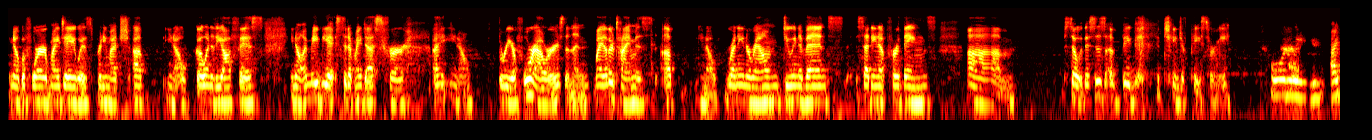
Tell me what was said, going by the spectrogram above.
You know before my day was pretty much up you know go into the office you know and maybe sit at my desk for uh, you know three or four hours and then my other time is up you know running around doing events setting up for things um, so this is a big change of pace for me. Totally. I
